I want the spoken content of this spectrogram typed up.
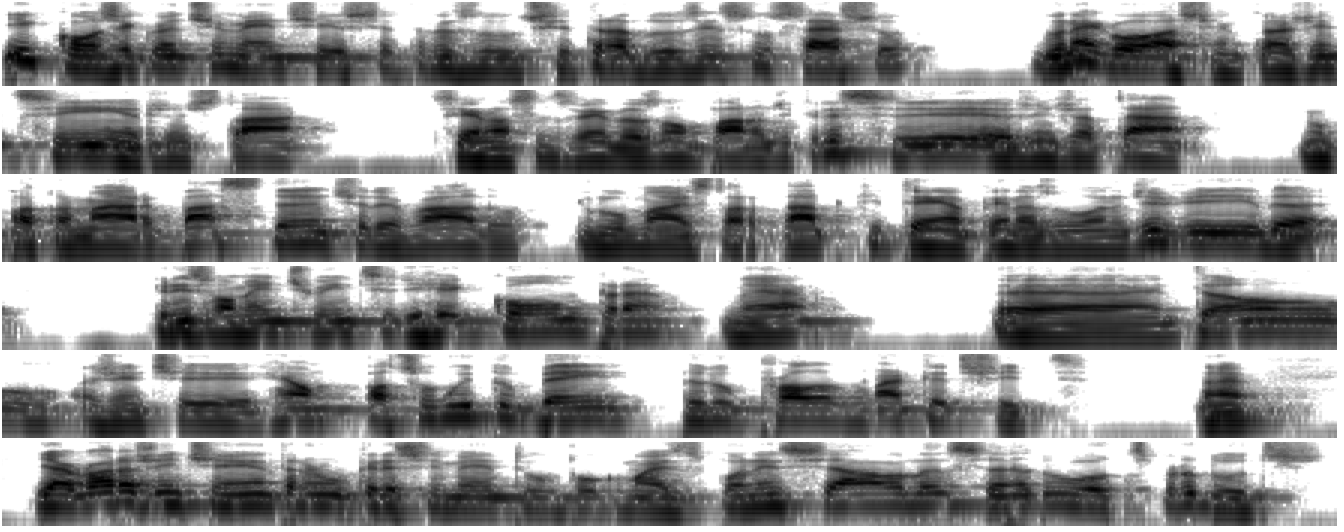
e, consequentemente, isso se traduz, se traduz em sucesso do negócio. Então, a gente sim, a gente está, sim, nossas vendas não param de crescer, a gente já está num patamar bastante elevado numa startup que tem apenas um ano de vida, principalmente o índice de recompra, né? É, então, a gente passou muito bem pelo Product Market Fit. Né? E agora a gente entra num crescimento um pouco mais exponencial, lançando outros produtos.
